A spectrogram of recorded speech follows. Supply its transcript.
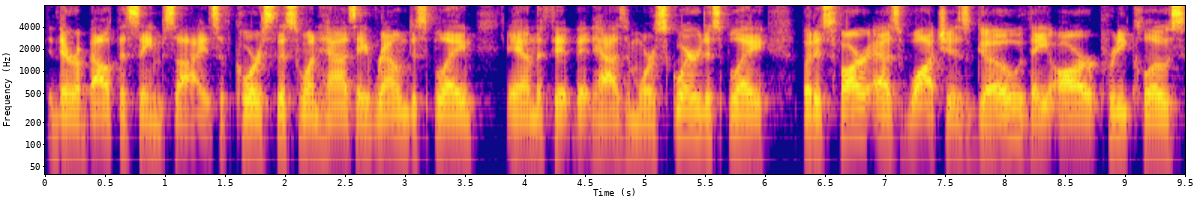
they're about the same size. Of course, this one has a round display and the Fitbit has a more square display, but as far as watches go, they are pretty close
